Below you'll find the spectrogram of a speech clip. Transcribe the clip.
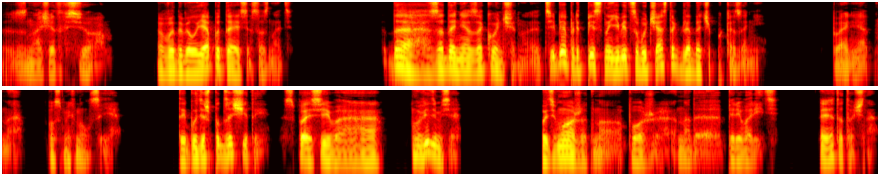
«Значит, все», — выдавил я, пытаясь осознать. «Да, задание закончено. Тебе предписано явиться в участок для дачи показаний». «Понятно», — усмехнулся я. «Ты будешь под защитой». «Спасибо, ага. Увидимся?» «Быть может, но позже. Надо переварить». Это точно.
